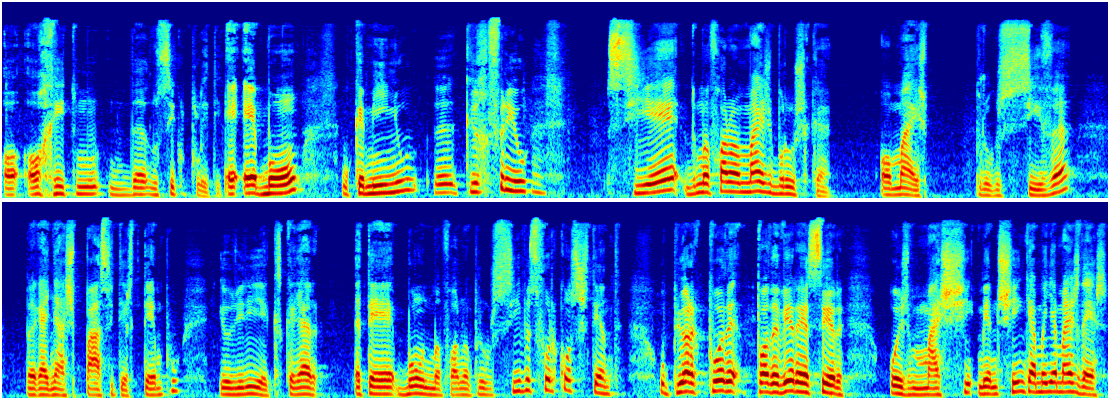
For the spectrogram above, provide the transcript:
ao, ao ritmo da, do ciclo político. É, é bom o caminho uh, que referiu. Se é de uma forma mais brusca ou mais progressiva, para ganhar espaço e ter tempo, eu diria que se calhar até é bom de uma forma progressiva se for consistente. O pior que pode, pode haver é ser hoje mais, menos 5 e amanhã mais 10.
